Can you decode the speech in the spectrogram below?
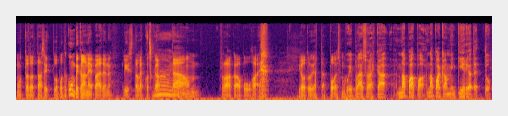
mutta tota, sitten lopulta kumpikaan ei päätynyt listalle, koska Aa, tämä on raakaa puuhaa ja joutuu jättää pois. Mutta Whiplash on ehkä napapa, napakammin kirjoitettu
